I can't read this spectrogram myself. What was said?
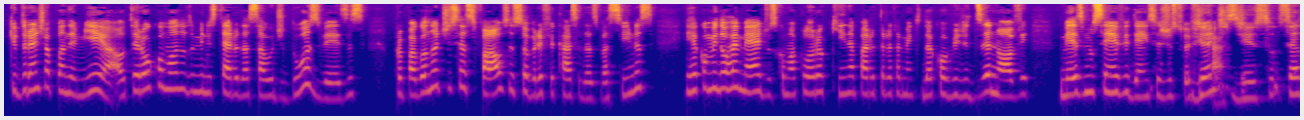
que durante a pandemia alterou o comando do Ministério da Saúde duas vezes, propagou notícias falsas sobre a eficácia das vacinas e recomendou remédios como a cloroquina para o tratamento da Covid-19, mesmo sem evidências de sua eficácia. Diante disso, se a,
